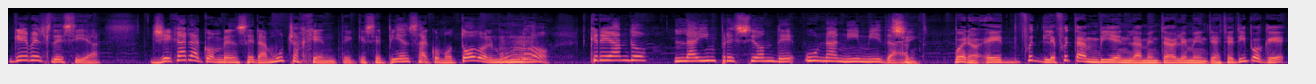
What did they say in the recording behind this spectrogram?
Goebbels decía, llegar a convencer a mucha gente que se piensa como todo el mundo, creando la impresión de unanimidad. Sí. Bueno, eh, fue- le fue tan bien, lamentablemente, a este tipo que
